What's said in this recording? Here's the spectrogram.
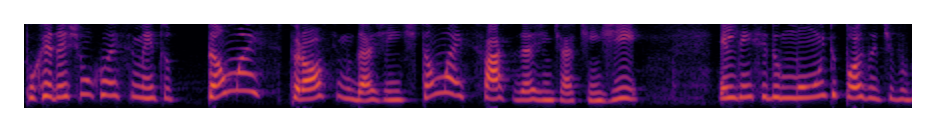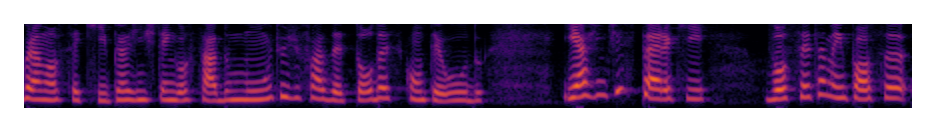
porque deixam um conhecimento tão mais próximo da gente, tão mais fácil da gente atingir. Ele tem sido muito positivo para nossa equipe, a gente tem gostado muito de fazer todo esse conteúdo e a gente espera que você também possa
